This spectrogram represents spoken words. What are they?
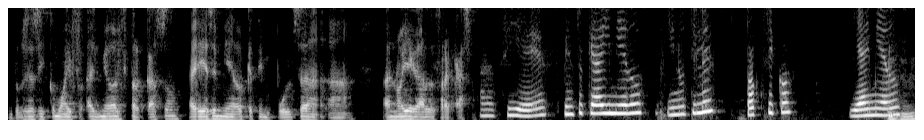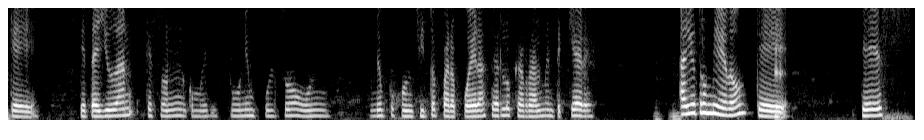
Entonces, así como hay, el miedo al fracaso, hay ese miedo que te impulsa a, a no llegar al fracaso. Así es. Pienso que hay miedos inútiles, tóxicos, y hay miedos que, que, te ayudan, que son, como dices tú, un impulso, un, un empujoncito para poder hacer lo que realmente quieres. Hay otro miedo que, eh. que es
